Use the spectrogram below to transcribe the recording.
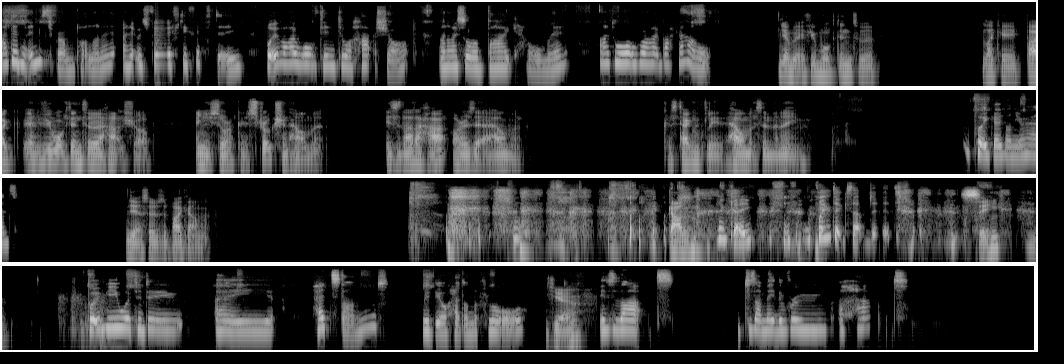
I did an Instagram poll on it and it was 50 50. But if I walked into a hat shop and I saw a bike helmet, I'd walk right back out. Yeah, but if you walked into a like a bike, if you walked into a hat shop and you saw a construction helmet, is that a hat or is it a helmet? Because technically, helmet's in the name. But it goes on your head. Yeah, so does a bike helmet. Got him. Okay, point accepted. See? But if you were to do a headstand with your head on the floor, Yeah. is that. Does that make the room a hat?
